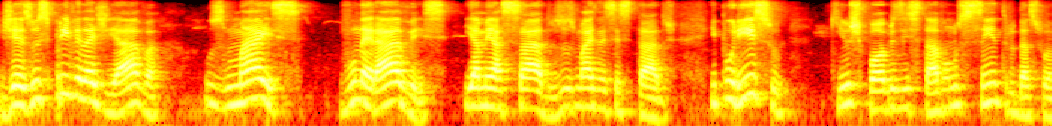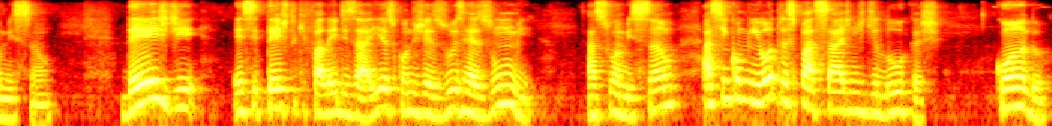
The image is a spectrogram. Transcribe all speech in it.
Jesus privilegiava os mais vulneráveis e ameaçados, os mais necessitados. E por isso que os pobres estavam no centro da sua missão. Desde esse texto que falei de Isaías, quando Jesus resume a sua missão, assim como em outras passagens de Lucas, quando,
